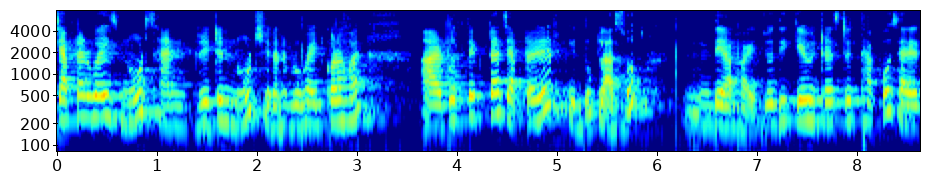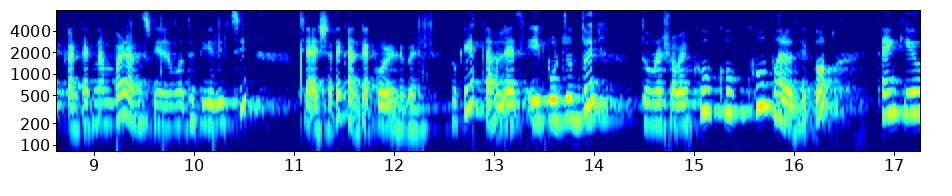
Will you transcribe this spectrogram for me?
chapter wise notes hand written notes সেখানে প্রোভাইড করা হয়। আর প্রত্যেকটা চ্যাপ্টারের কিন্তু ক্লাসও দেওয়া হয়। যদি কেউ ইন্টারেস্টেড থাকো, স্যারের কন্ট্যাক্ট নাম্বার আমি স্ক্রিনের মধ্যে দিয়ে দিচ্ছি, স্যারের সাথে কন্ট্যাক্ট করে নেবে। ওকে তাহলে আজ এই পর্যন্তই। তোমরা সবাই খুব খুব খুব ভালো থেকো। থ্যাংক ইউ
